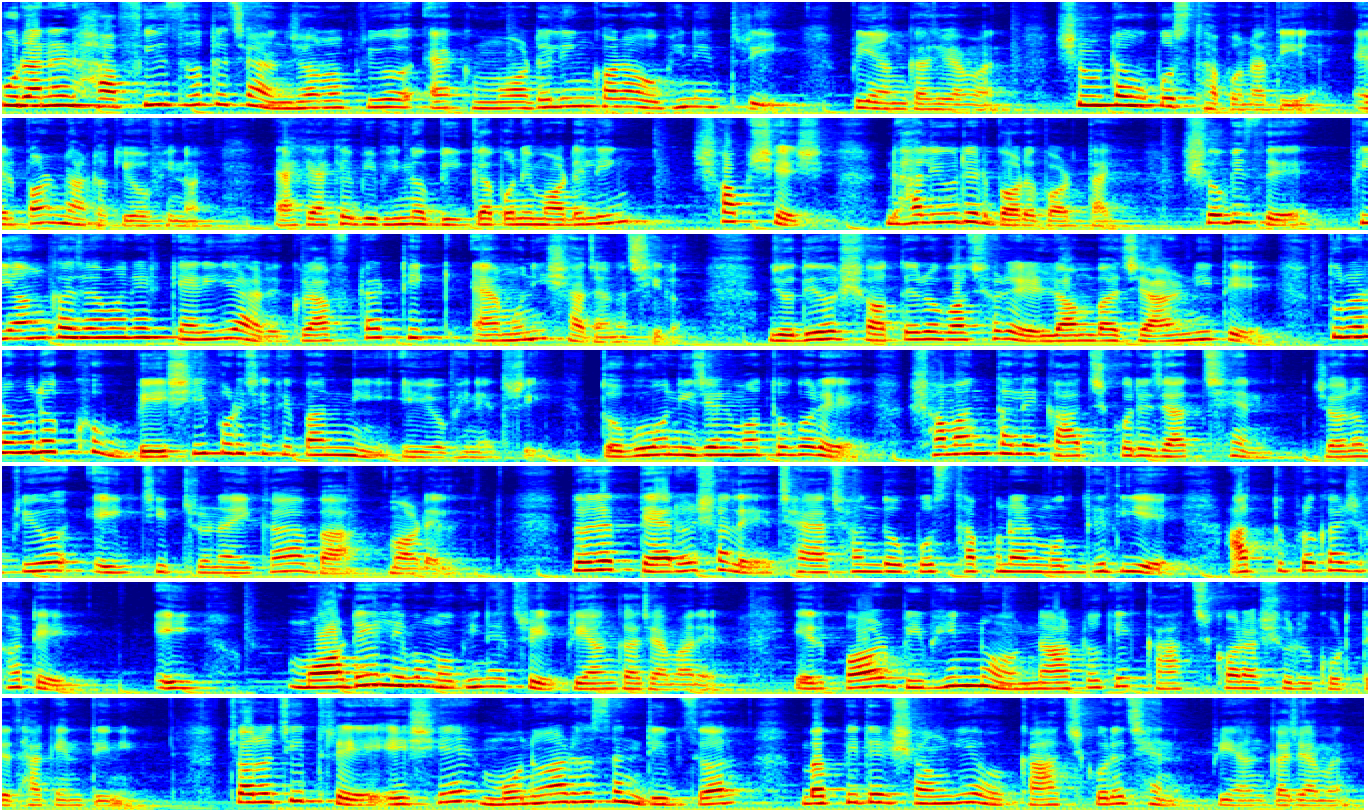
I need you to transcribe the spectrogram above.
কোরআনের হাফিজ হতে চান জনপ্রিয় এক মডেলিং করা অভিনেত্রী প্রিয়াঙ্কা জামান। শুরুটা উপস্থাপনা দিয়ে, এরপর নাটকে অভিনয়। একে একে বিভিন্ন বিজ্ঞাপনে মডেলিং সবশেষ ঢালিউডের বড় পর্দায়। শোবিজে প্রিয়াঙ্কা জামানের ক্যারিয়ার গ্রাফটা ঠিক এমনই সাজানো ছিল, যদিও সতেরো বছরের লম্বা জার্নিতে তুলনামূলক খুব বেশি পরিচিতি পাননি এই অভিনেত্রী। তবুও নিজের মতো করে সমানতালে কাজ করে যাচ্ছেন জনপ্রিয় এই চিত্রনায়িকা বা মডেল। দু হাজার তেরো সালে ছায়াছন্দ উপস্থাপনার মধ্যে দিয়ে আত্মপ্রকাশ ঘটে এই মডেল এবং অভিনেত্রী প্রিয়াঙ্কা জামানের এরপর বিভিন্ন নাটকে কাজ করা শুরু করতে থাকেন তিনি। চলচ্চিত্রে এসে মনোয়ার হোসেন ডিপজল, বাপ্পিদের সঙ্গেও কাজ করেছেন প্রিয়াঙ্কা জামান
